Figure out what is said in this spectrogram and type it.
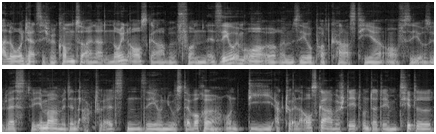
hallo und herzlich willkommen zu einer neuen Ausgabe von SEO im Ohr, eurem SEO-Podcast hier auf SEO Südwest, wie immer mit den aktuellsten SEO-News der Woche. Und die aktuelle Ausgabe steht unter dem Titel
